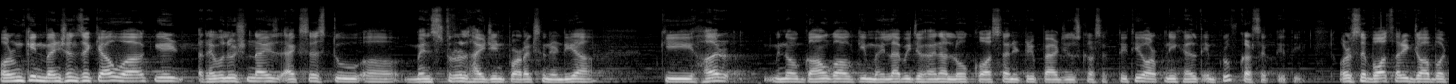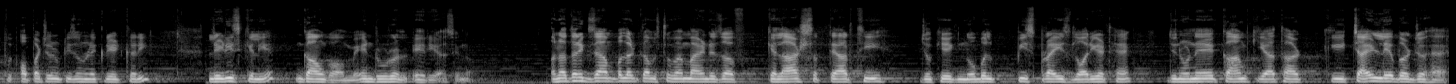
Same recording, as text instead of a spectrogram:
और उनकी इन्वेंशन से क्या हुआ कि revolutionise access to menstrual hygiene products in India कि हर यू नो गाँव गाँव की महिला भी जो है ना low cost sanitary pad use कर सकती थी और अपनी हेल्थ इंप्रूव कर सकती थी। और इससे बहुत सारी जॉब अपॉर्चुनिटीज़ उन्होंने क्रिएट करी लेडीज़ के लिए गाँव गाँव में in rural areas you know another example that comes to my mind is of Kailash Satyarthi, जो कि एक नोबल पीस प्राइज लॉरियट हैं, जिन्होंने काम किया था कि चाइल्ड लेबर जो है,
